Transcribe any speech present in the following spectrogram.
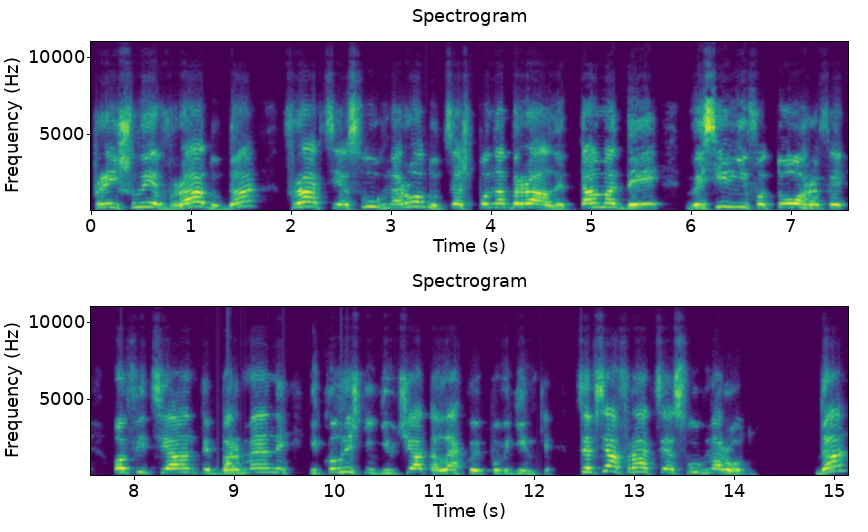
прийшли в Раду. да? Фракція Слуг народу це ж понабирали тамади, весільні фотографи, офіціанти, бармени і колишні дівчата легкої поведінки. Це вся фракція Слуг народу. Да?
